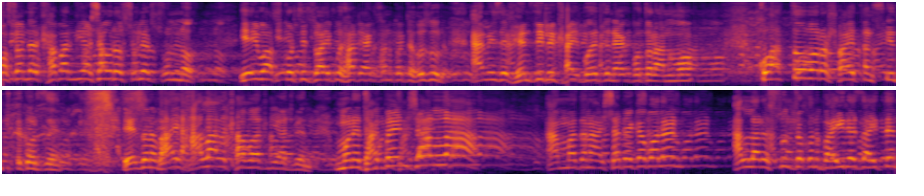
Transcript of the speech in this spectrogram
পছন্দের খাবার নিয়ে আসাও রসুলের শূন্য এই ওয়াজ করছি জয়পুর হাটে একজন করছে হুজুর, আমি যে ভেন্সিলি খাই, বইয়ের জন্য এক বোতল আনব কত বড় শয়তান চিন্তা করছে। এই জন্য ভাই, হালাল খাবার নিয়ে আসবেন। মনে থাকবে ইনশাল্লাহ আম্মা জানা আয়সা ডেকে বলেন আল্লাহ রসুল যখন বাইরে যাইতেন,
